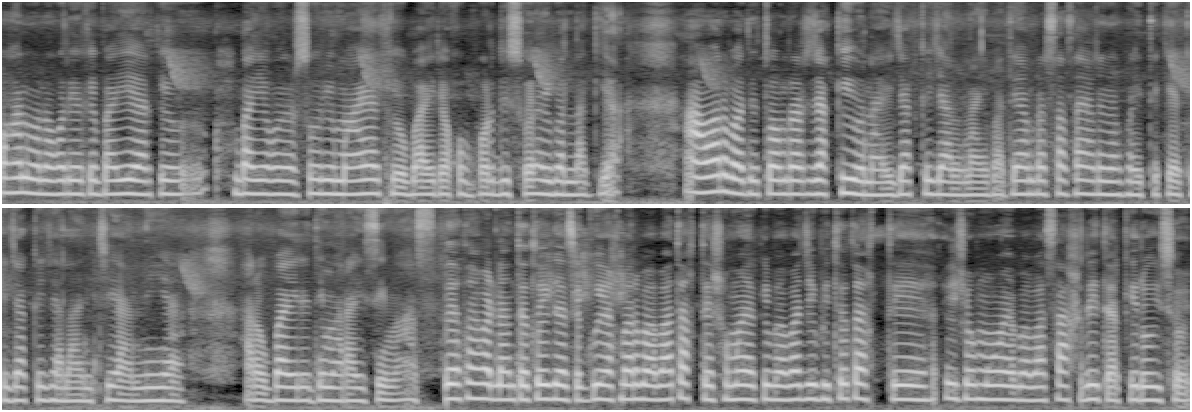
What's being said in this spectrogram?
ওখান মনে করি আর কি বাইয়ে আর কি বাইয়ে কই সরি মায় আর কেউ বাইরে খবর দিছ, আইবার লাগিয়া। আমার বাদে তো আমরা জাকিও নাই, জাকি জাল নাই বাদে। আমরা চাচা আজনের বাড়ি থেকে আর কি জাকি জাল আনছি, আনিয়া আর বাইরে দিয়ে মারাইছি মাছ। দেখা পারলাম তো গেছে গুই একবার বাবা থাকতে সময় আর কি বাবা জীবিত থাকতে এই সময় বাবা চাকরিতে আর কি রইছেন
